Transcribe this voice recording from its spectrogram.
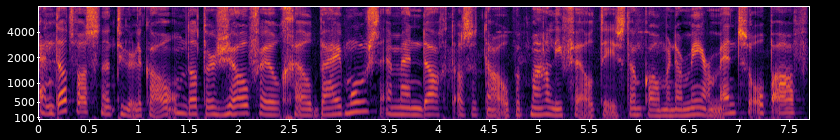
En dat was natuurlijk al omdat er zoveel geld bij moest. En men dacht, als het nou op het Malieveld is, dan komen er meer mensen op af.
